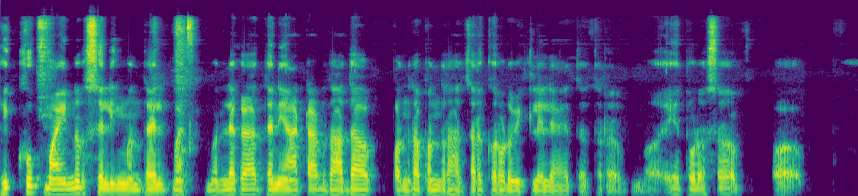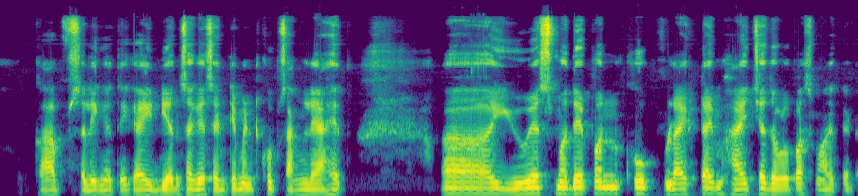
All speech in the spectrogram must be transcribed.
ही खूप मायनर सेलिंग म्हणता येईल. मधल्या काळात त्यांनी आठ आठ दहा दहा पंधरा पंधरा हजार करोड विकलेले आहेत. तर हे थोडंसं काप का सेलिंग आहे ते काय इंडियन सगळे सेंटिमेंट खूप चांगले आहेत. यू एसमध्ये पण खूप लाईफ टाईम हायच्या जवळपास मार्केट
